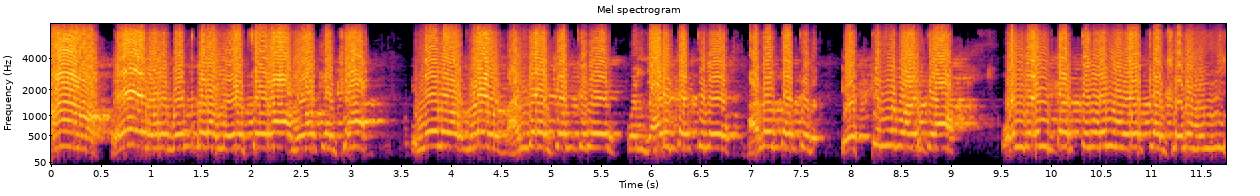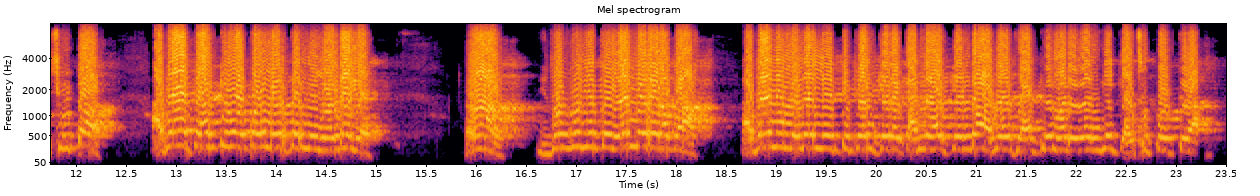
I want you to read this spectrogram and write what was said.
ಆ, ಏ, ನನಗೆ ಬಂದ್ಕೊಳ ಮೂವತ್ತು ಸಾವಿರ, ಮೂವತ್ತು ಲಕ್ಷ. ಇನ್ನೇನು ಅಂಗಡಿ ಹಾಕ್ತೀನಿ ಒಂದ್ ಗಾಡಿ ತರ್ತೀನಿ ಅದನ್ನ ತರ್ತೀನಿ. ಎಷ್ಟು ತಿಂಗಳು ಮಾಡ್ತೀಯ? ಒಂದ್ ಹತ್ತು ತಿಂಗಳು ಮೂವತ್ ಲಕ್ಷ ಮುಗಿಸ್ಬಿಟ್ಟು ಅದೇ ಫ್ಯಾಕ್ಟ್ರಿ ಓಪನ್ ಮಾಡ್ತಾರೆ ನೀನ್ ಒಳ್ಳೆಗೆ. ಹಾ ದುಡ್ಡು ಮುಗೀತು, ಏನ್ ಮಾಡೋರಪ್ಪ? ಅದೇ ನಿಮ್ ಮನೆಯಲ್ಲಿ ಟಿಫನ್ ಕೆರೆ, ಕಣ್ಣು ಹಾಕೊಂಡು ಅದೇ ಫ್ಯಾಕ್ಟ್ರಿ ಮಾಡಿದಂಗೆ ಕೆಲ್ಸಕ್ಕೆ ಹೋಗ್ತೀರಾ?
